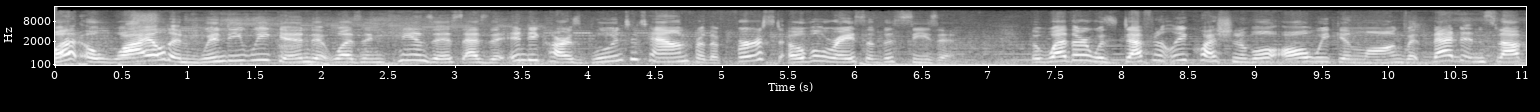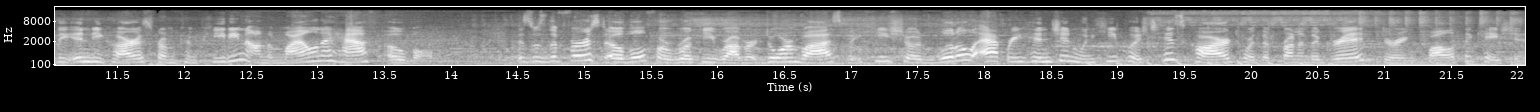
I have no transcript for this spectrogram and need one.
What a wild and windy weekend it was in Kansas as the Indy cars blew into town for the first oval race of the season. The weather was definitely questionable all weekend long, but that didn't stop the Indy cars from competing on the mile and a half oval. This was the first oval for rookie Robert Doornbos, but he showed little apprehension when he pushed his car toward the front of the grid during qualification.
